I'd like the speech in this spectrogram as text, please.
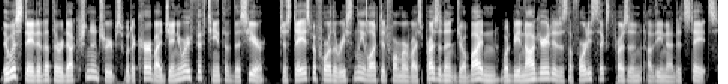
It was stated that the reduction in troops would occur by January 15th of this year, just days before the recently elected former Vice President Joe Biden would be inaugurated as the 46th President of the United States.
